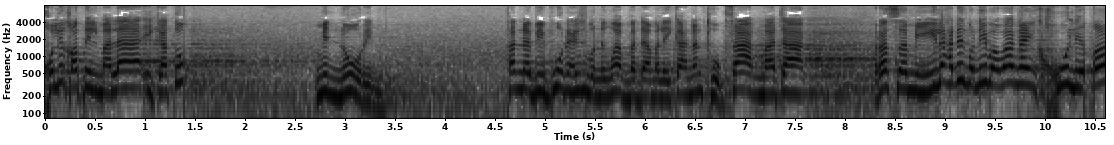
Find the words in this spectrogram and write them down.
خلقت الملائكة من نور ท่านนบีพูดในฮะดิษบทหนึ่งว่าบรรดามาลาอิกะนั้นถูกสร้างมาจากรัศมีและฮะดิษบทนี้บอกว่าไงคุลิกะ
